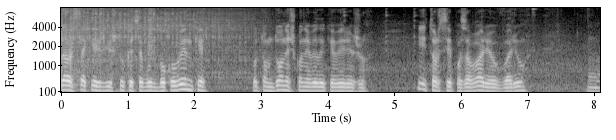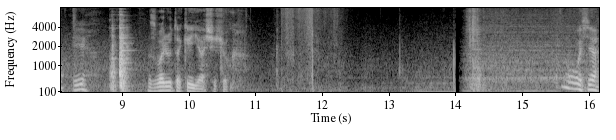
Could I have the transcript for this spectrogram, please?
Треба ось таких дві штуки, це будуть боковинки, потім донечко невелике виріжу. І торці позаварю, обварю. І зварю такий ящичок. Ну, ось я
